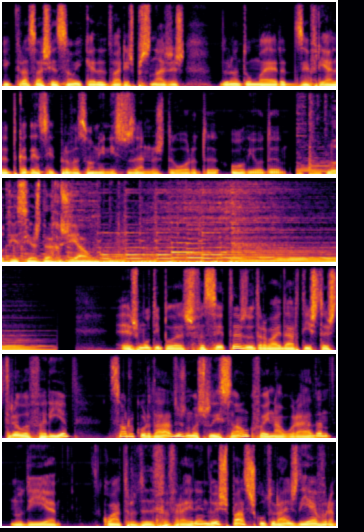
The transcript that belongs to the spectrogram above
e que traça a ascensão e queda de vários personagens durante uma era desenfreada de decadência e depravação no início dos anos de ouro de Hollywood. Notícias da região. As múltiplas facetas do trabalho da artista Estrela Faria são recordados numa exposição que foi inaugurada no dia 4 de fevereiro em dois espaços culturais de Évora,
